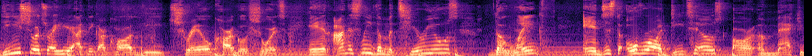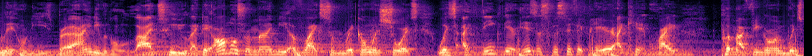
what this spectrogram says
these shorts right here, I think are called the trail cargo shorts. And honestly, the materials, the length, and just the overall details are immaculate on these, bro. I ain't even gonna lie to you. Like they almost remind me of like some Rick Owens shorts, which I think there is a specific pair. I can't quite put my finger on which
